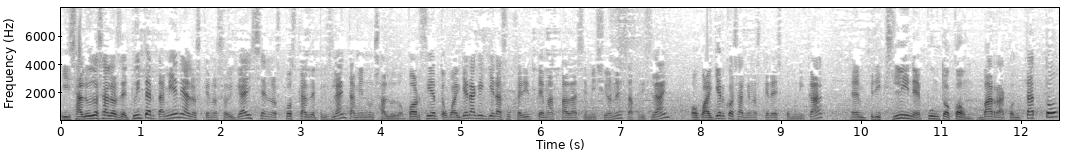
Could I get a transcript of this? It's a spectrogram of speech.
Y saludos a los de Twitter también y a los que nos oigáis en los podcasts de Prisline, también un saludo. Por cierto, cualquiera que quiera sugerir temas para las emisiones a Prisline o cualquier cosa que nos queráis comunicar, en prixline.com barra contacto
